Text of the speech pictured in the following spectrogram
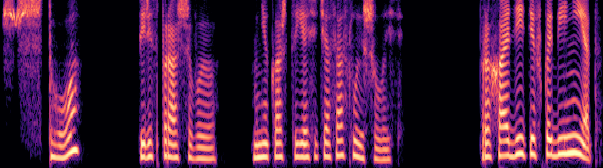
«Что?» — переспрашиваю. Мне кажется, я сейчас ослышалась. «Проходите в кабинет»,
